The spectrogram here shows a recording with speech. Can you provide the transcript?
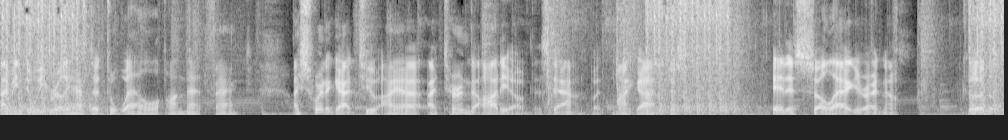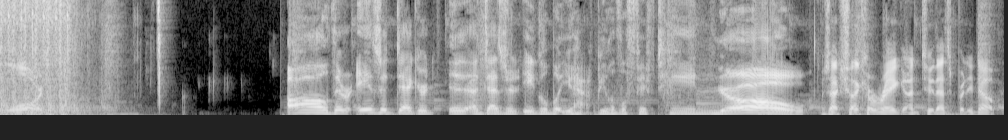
I mean, do we really have to dwell on that fact? I swear to God, too, I uh, I turned the audio of this down, but my God, it just, it is so laggy right now. Good Lord. Oh, there is a, desert, a desert eagle, but you have to be level 15. No! There's actually like a ray gun, too. That's pretty dope.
